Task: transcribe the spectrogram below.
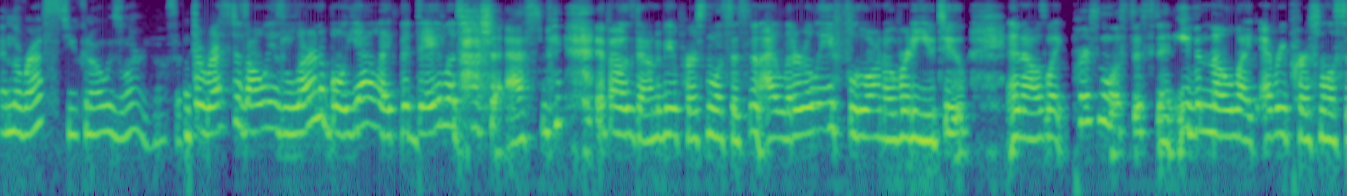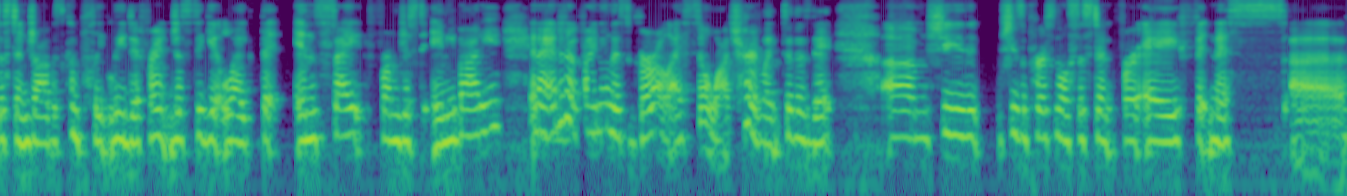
and the rest you can always learn. The, the rest is always learnable. Yeah, like the day Latasha asked me if I was down to be a personal assistant, I literally flew on over to YouTube and I was like, personal assistant, even though like every personal assistant job is completely different, just to get like the insight from just anybody. And I ended up finding this girl. I still watch her like to this day. Um, she she's a personal assistant for a fitness uh,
